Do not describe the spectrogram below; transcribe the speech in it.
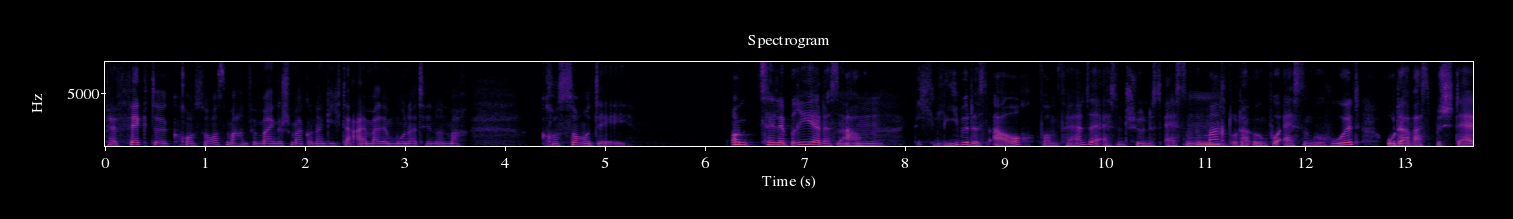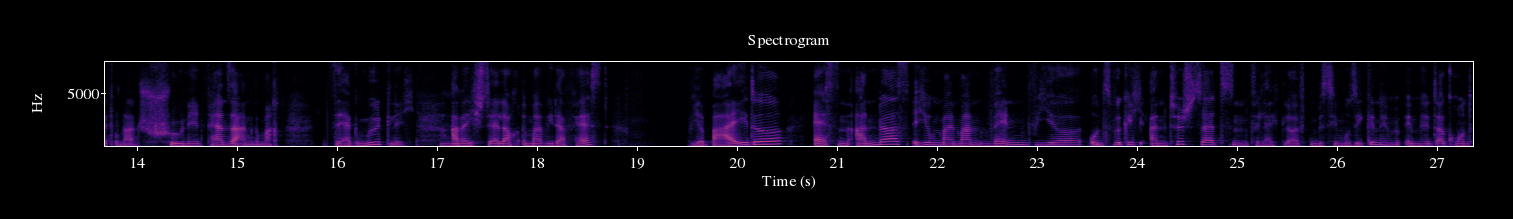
perfekte Croissants machen für meinen Geschmack und dann gehe ich da einmal im Monat hin und mache Croissant Day. Und zelebriere das mhm. auch. Ich liebe das auch, vom Fernsehessen schönes Essen mhm. gemacht oder irgendwo Essen geholt oder was bestellt und dann schön den Fernseher angemacht sehr gemütlich. Mhm. Aber ich stelle auch immer wieder fest, wir beide essen anders, ich und mein Mann, wenn wir uns wirklich an den Tisch setzen, vielleicht läuft ein bisschen Musik im, im Hintergrund,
